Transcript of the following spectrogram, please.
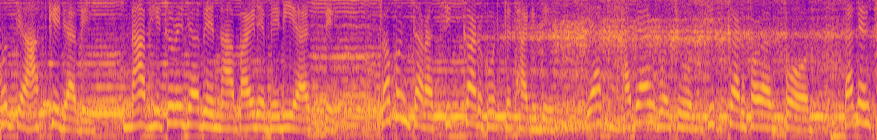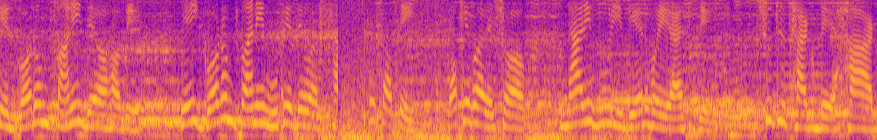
মধ্যে আটকে যাবে, না ভেতরে যাবে, না বাইরে বেরিয়ে আসবে। তখন তারা চিৎকার করতে থাকবে। এক হাজার বছর চিৎকার করার পর তাদেরকে গরম পানি দেওয়া হবে। এই গরম পানি মুখে দেওয়ার সাথে সাথে একেবারে সব নারী বুড়ি বের হয়ে আসবে। শুধু থাকবে হাট।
